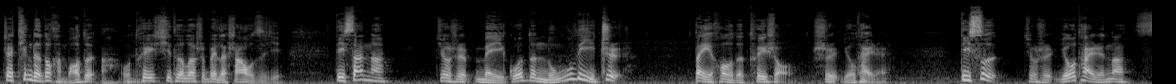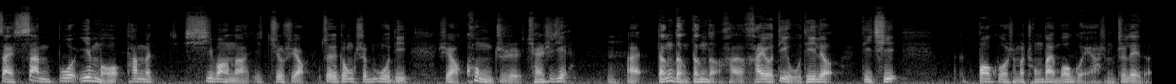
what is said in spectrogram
这听着都很矛盾啊！我推希特勒是为了杀我自己。第三呢？就是美国的奴隶制背后的推手是犹太人。第四，就是犹太人呢在散播阴谋，他们希望呢就是要最终是目的是要控制全世界，哎，等等等等，还还有第五、第六、第七，包括什么崇拜魔鬼啊什么之类的。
